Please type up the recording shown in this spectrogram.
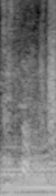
del.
